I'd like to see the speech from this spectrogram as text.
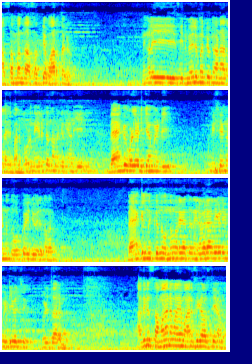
അസംബന്ധ അസത്യ വാർത്തകൾ. നിങ്ങൾ ഈ സിനിമയിലും മറ്റും കാണാറില്ലേ? പലപ്പോഴും നേരിട്ട് നടക്കുന്നതാണ്. ഈ ബാങ്ക് കൊള്ളയടിക്കാൻ വേണ്ടി മിഷ്യം കണ്ടും തോക്കുമായിട്ട് വരുന്നവർ. ബാങ്കിൽ നിൽക്കുന്ന ഒന്നും അറിയാത്ത നിരപരാധികളെയും വെടിവെച്ച് വീഴ്ത്താറുണ്ട്. അതിന് സമാനമായ മാനസികാവസ്ഥയാണ്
